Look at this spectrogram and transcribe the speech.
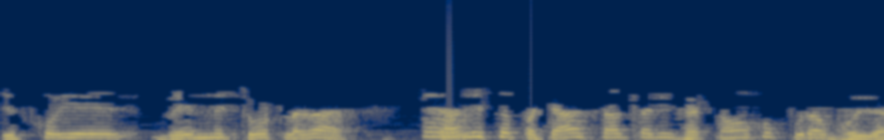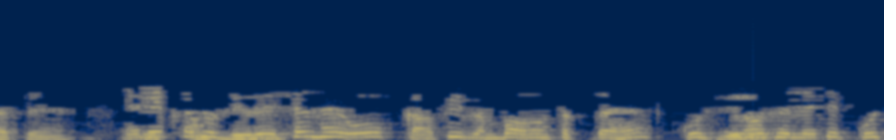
जिसको ये ब्रेन में चोट लगा। चालीस से पचास साल तक की घटनाओं को पूरा भूल जाते हैं। इसका जो ड्यूरेशन है वो काफ़ी लंबा हो सकता है। कुछ दिनों से लेके कुछ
